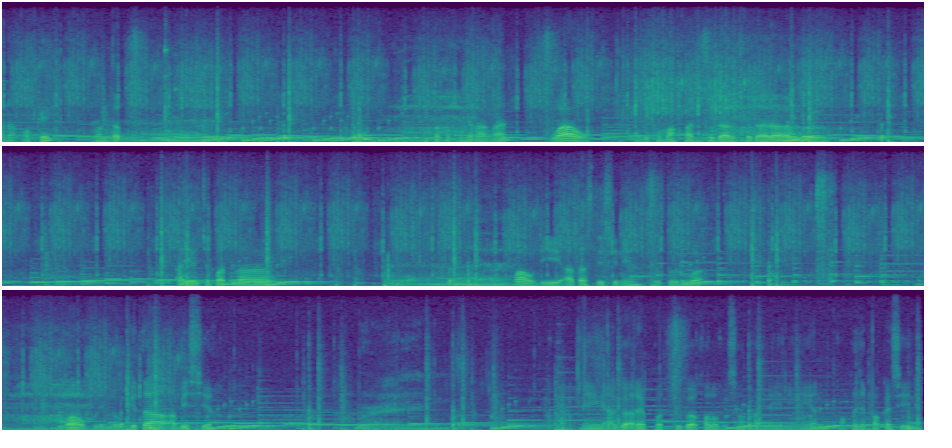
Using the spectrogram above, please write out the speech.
Mana? Oke. Okay. mantap. Ini pakai penyerangan wow ini kemakan saudara-saudara. Ayo cepatlah. Wow di atas di sini butuh dua. Wow pelindung kita habis ya. Ini agak repot juga kalau misalkan ini makanya pakai si ini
